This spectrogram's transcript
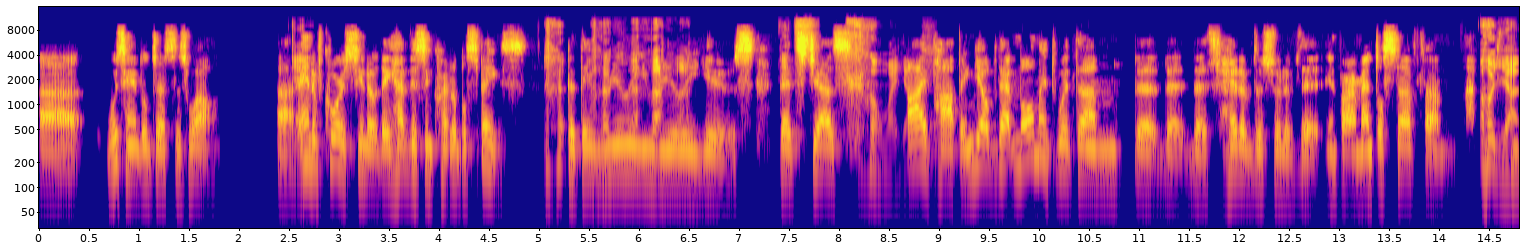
uh, was handled just as well. Uh, and of course, you know, they have this incredible space that they really, really use. That's just oh my eye popping. You know, that moment with um the the the head of the sort of the environmental stuff. Um, oh yeah,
